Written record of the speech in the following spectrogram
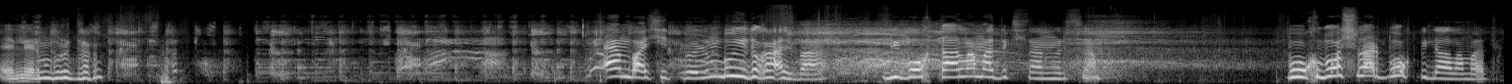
Ellerim burada. Basit bölüm buydu galiba. Bir bok da alamadık sanırsam. Bok boşlar bok bile alamadık.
